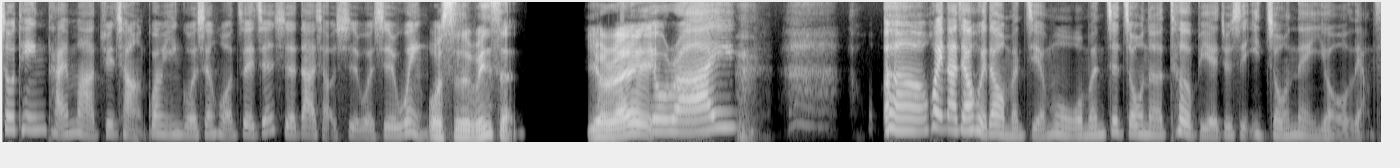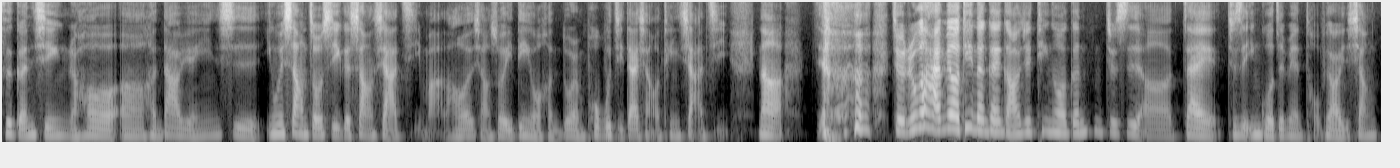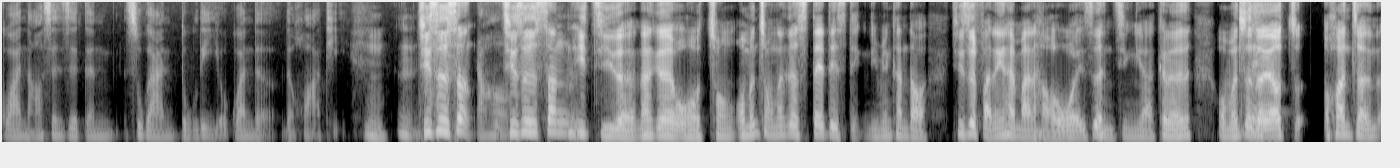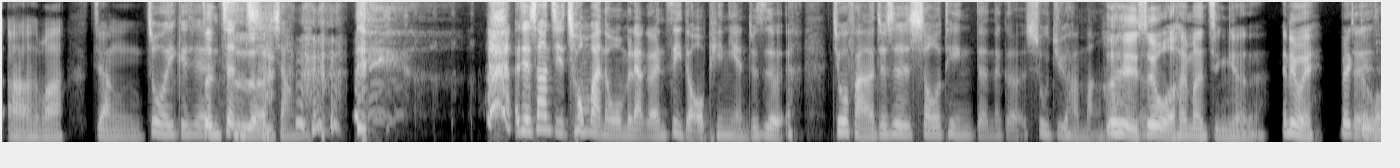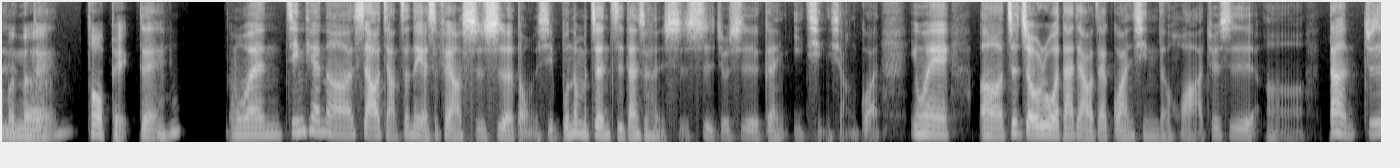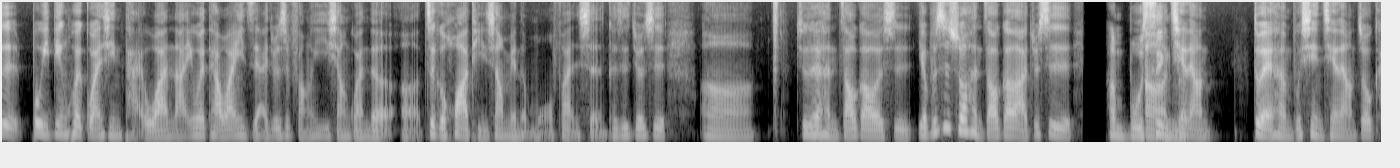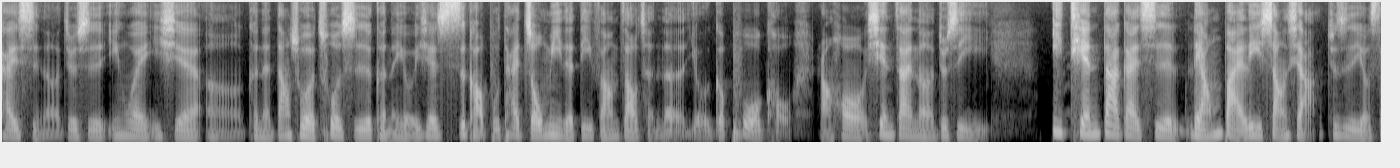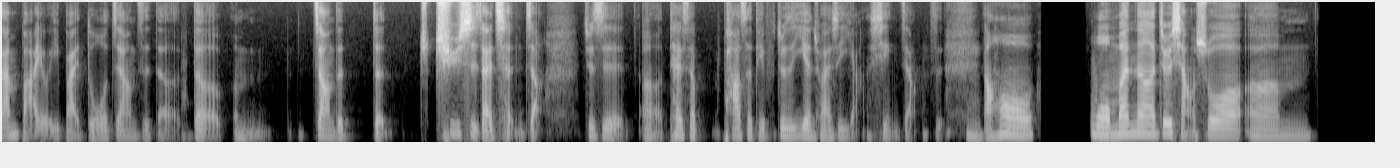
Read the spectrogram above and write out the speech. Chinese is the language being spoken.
收听台马剧场，关于英国生活最真实的大小事。我是 Win，我是 Vincent。有人有 right。呃，欢迎大家回到我们节目。我们这周呢，特别就是一周内有两次更新，然后呃，很大原因是因为上周是一个上下集嘛，然后想说一定有很多人迫不及待想要听下集。那 就如果还没有听的，可以赶快去听哦。跟就是呃，在就是英国这边投票相关，然后甚至跟苏格兰独立有关的的话题。嗯嗯，其实上然后其实上一集的那个，我从我们从那个 statistic 里面看到，其实反应还蛮好，我也是很惊讶。可能我们真的要做换成啊什么讲做一个些政治治相关。而且上集充满了我们两个人自己的 opinion，就是结果反而就是收听的那个数据还蛮好。对，所以我还蛮惊讶的。Anyway，back 对 to 我们的对 topic。对嗯我们今天呢是要讲真的也是非常时事的东西，不那么政治，但是很时事，就是跟疫情相关。因为呃，这周如果大家有在关心的话，就是呃，当然就是不一定会关心台湾呐、因为台湾一直以来就是防疫相关的呃这个话题上面的模范生。可是就是呃，就是很糟糕的是，也不是说很糟糕啦，就是很不幸，呃、前两对很不幸，前两周开始呢，就是因为一些呃，可能当初的措施可能有一些思考不太周密的地方，造成了有一个破口。然后现在呢，就是以一天大概是两百例上下，就是有三百有一百多这样子的的嗯这样的的趋势在成长。就是呃，test positive，就是验出来是阳性这样子。嗯然后我们呢就想说，嗯，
